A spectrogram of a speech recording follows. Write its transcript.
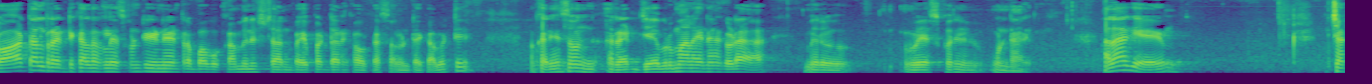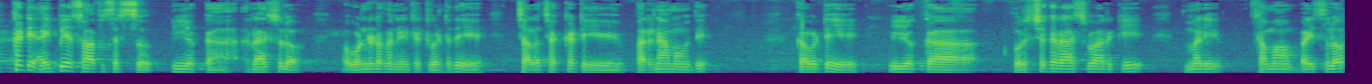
టోటల్ రెడ్ కలర్లు వేసుకుంటే ఏంటంటారా బాబు కమ్యూనిస్ట్ అని భయపడడానికి అవకాశాలు ఉంటాయి కాబట్టి కనీసం రెడ్ జేబురుమాలైనా కూడా మీరు వేసుకొని ఉండాలి. అలాగే చక్కటి ఐపీఎస్ ఆఫీసర్స్ ఈ యొక్క రాశిలో ఉండడం అనేటటువంటిది చాలా చక్కటి పరిణామం ఇది. కాబట్టి ఈ యొక్క వృశ్చిక రాశి వారికి మరి తమ వయసులో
